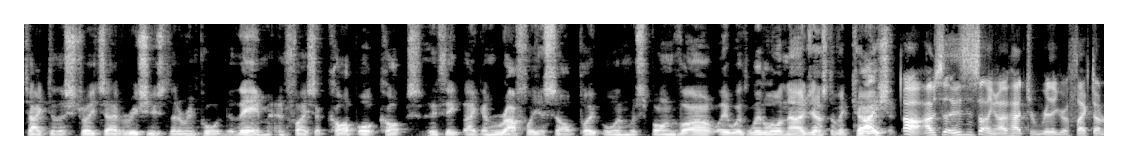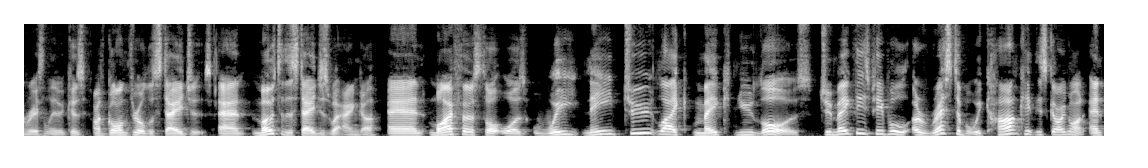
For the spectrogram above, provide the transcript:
take to the streets over issues that are important to them and face a cop or cops who think they can roughly assault people and respond violently with little or no justification. Oh, absolutely. This is something I've had to really reflect on recently because I've gone through all the stages and most of the stages were anger. And my first thought was we need to like make new laws to make these people arrestable. We can't keep this going on. And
